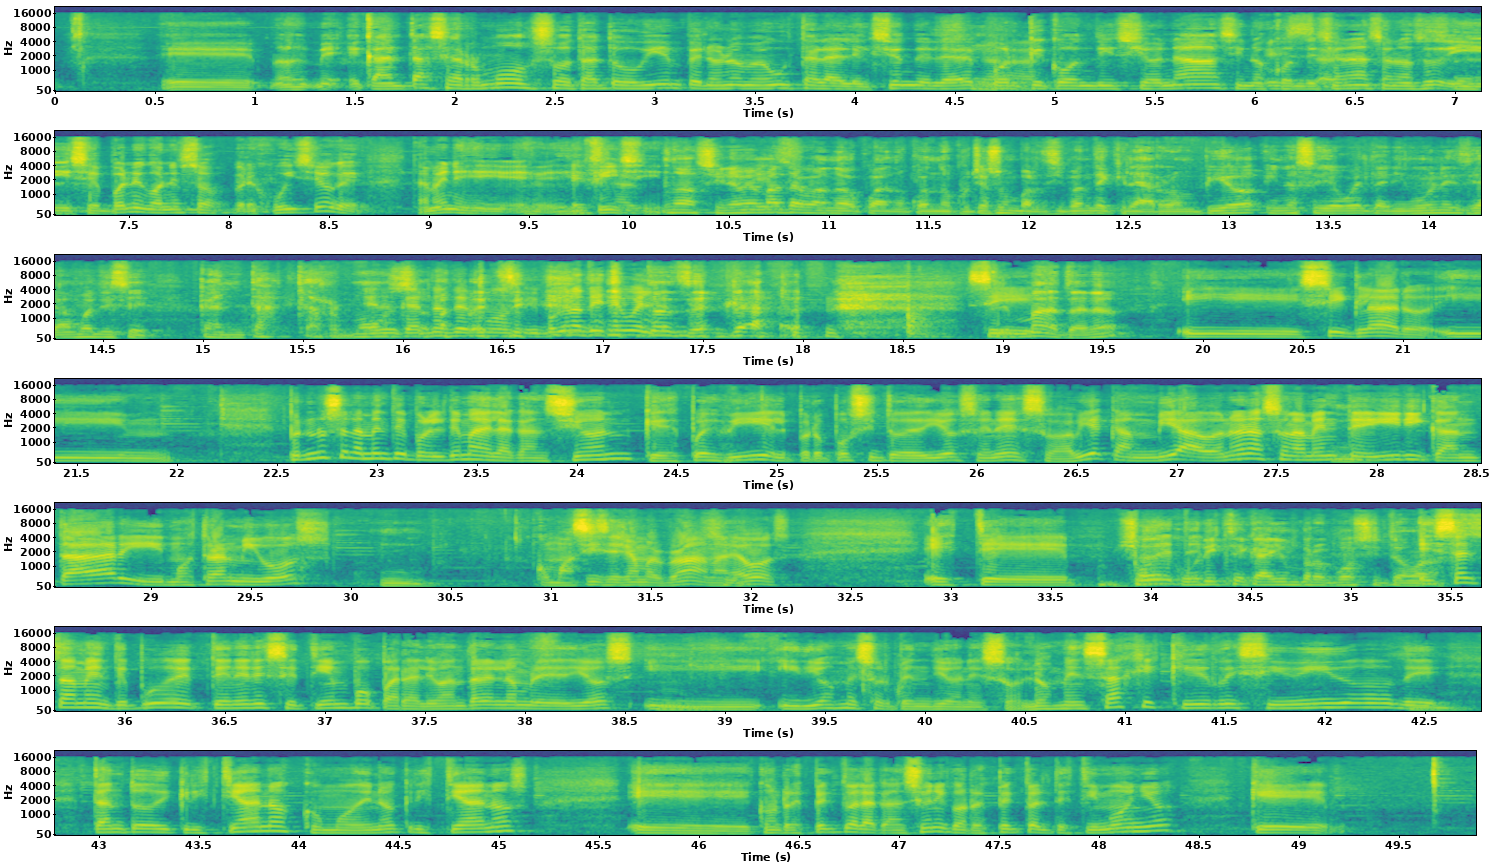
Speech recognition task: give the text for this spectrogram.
eh, me- cantás hermoso, está todo bien, pero no me gusta la elección de la Claro. porque condicionás y nos Exacto. condicionás a nosotros y se pone con esos prejuicios que también es, difícil. No, si no me mata cuando, cuando, cuando escuchás un participante que la rompió y no se dio vuelta a ninguna y se da vuelta y dice, cantaste hermoso. Cantante hermoso. ¿Y por qué no te diste vuelta? Entonces, claro, Sí. Te mata, ¿no? Y sí, claro. Y pero no solamente por el tema de la canción, que después vi el propósito de Dios en eso. Había cambiado, no era solamente ir y cantar y mostrar mi voz, Mm. como así se llama el programa, la voz. este, Ya pude descubriste que hay un propósito más. Exactamente, pude tener ese tiempo para levantar el nombre de Dios y, Mm. y Dios me sorprendió en eso. Los mensajes que he recibido de Mm. tanto de cristianos como de no cristianos eh, con respecto a la canción y con respecto al testimonio, que,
